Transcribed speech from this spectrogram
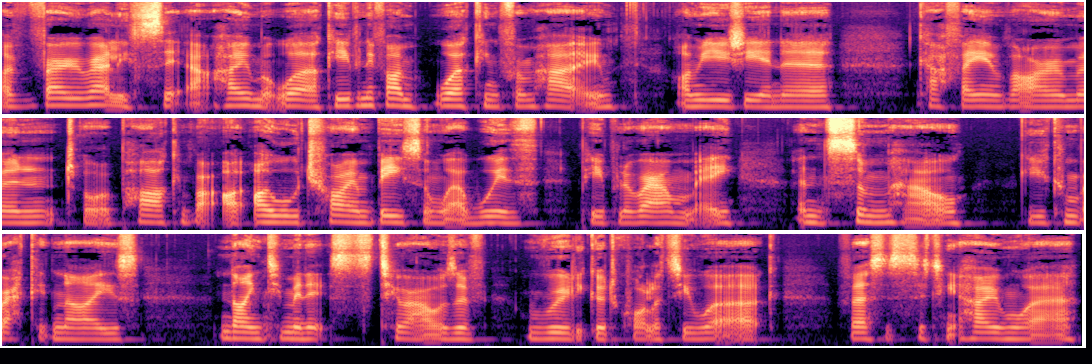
I very rarely sit at home at work. Even if I'm working from home, I'm usually in a cafe environment or a park environment. I I will try and be somewhere with people around me, and somehow you can recognise 90 minutes, two hours of really good quality work versus sitting at home where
